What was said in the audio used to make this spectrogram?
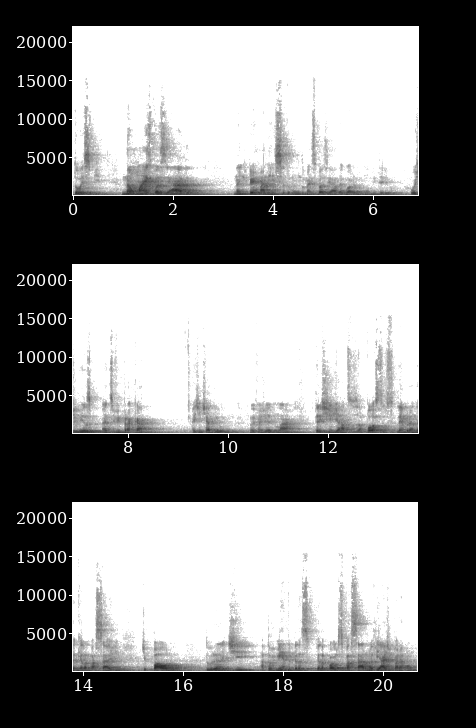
do Espírito. Não mais baseada na impermanência do mundo, mas baseada agora no mundo interior. Hoje mesmo, antes de vir para cá, a gente abriu no Evangelho lá, trechinho de Atos dos Apóstolos, lembrando aquela passagem de Paulo durante a tormenta pelas, pela qual eles passaram na viagem para Roma.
